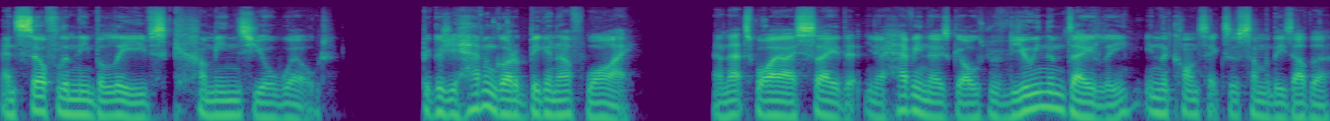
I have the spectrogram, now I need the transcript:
and self limiting beliefs come into your world because you haven't got a big enough why. And that's why I say that, you know, having those goals, reviewing them daily in the context of some of these other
